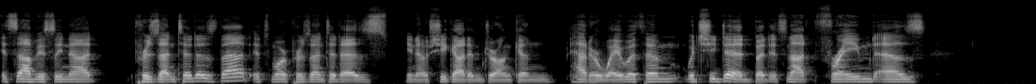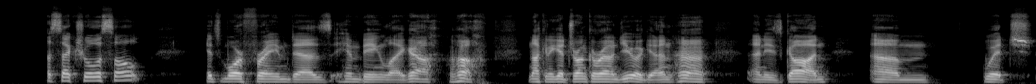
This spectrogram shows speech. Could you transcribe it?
it's obviously not presented as that. It's more presented as, you know, she got him drunk and had her way with him, which she did, but it's not framed as a sexual assault. It's more framed as him being like, oh, oh I'm not going to get drunk around you again, huh? And he's gone. Um, which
